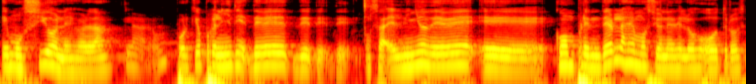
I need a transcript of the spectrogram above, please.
emociones, ¿verdad? Claro. ¿Por qué? Porque el niño debe, de, o sea, el niño debe eh, comprender las emociones de los otros,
